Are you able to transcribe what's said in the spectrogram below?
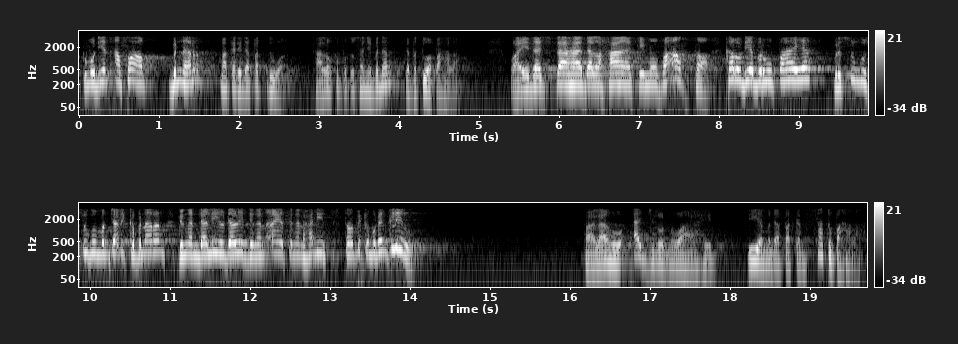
kemudian asab benar, maka dia dapat dua. Kalau keputusannya benar, dapat dua pahala. Wa idza ijtahadal hakimu fa Kalau dia berupaya, bersungguh-sungguh mencari kebenaran dengan dalil-dalil, dengan ayat, dengan hadis, tetapi kemudian keliru. Falahu ajrun wahid dia mendapatkan satu pahala.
